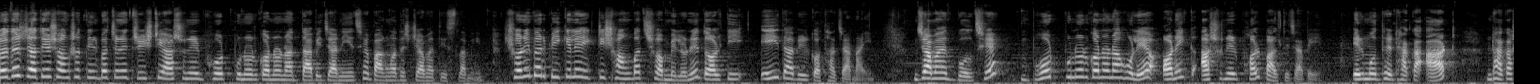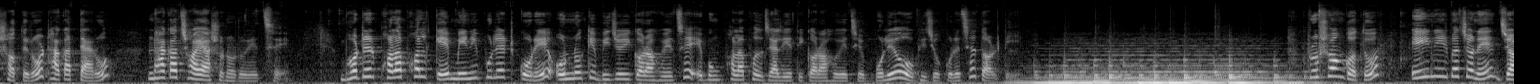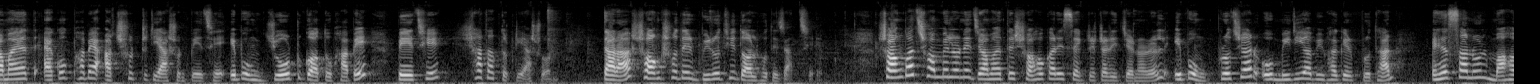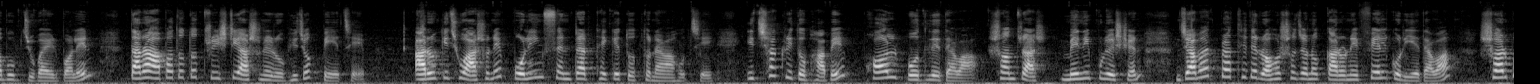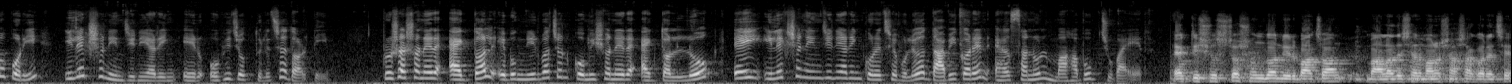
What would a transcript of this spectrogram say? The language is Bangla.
ত্রয়োদশ জাতীয় সংসদ নির্বাচনে ত্রিশটি আসনের ভোট পুনর্গণনার দাবি জানিয়েছে বাংলাদেশ জামায়াত ইসলামী। শনিবার বিকেলে একটি সংবাদ সম্মেলনে দলটি এই দাবির কথা জানায়। জামায়াত বলছে, ভোট পুনর্গণনা হলে অনেক আসনের ফল পাল্টে যাবে। এর মধ্যে ঢাকা আট, ঢাকা সতেরো, ঢাকা তেরো, ঢাকা ছয় আসনও রয়েছে। ভোটের ফলাফলকে ম্যানিপুলেট করে অন্যকে বিজয়ী করা হয়েছে এবং ফলাফল জালিয়াতি করা হয়েছে বলেও অভিযোগ করেছে দলটি। প্রসঙ্গত এই নির্বাচনে জামায়াত এককভাবে আটষট্টিটি আসন পেয়েছে এবং জোটগতভাবে পেয়েছে সাতাত্তরটি আসন। তারা সংসদের বিরোধী দল হতে যাচ্ছে। সংবাদ সম্মেলনে জামায়াতের সহকারী সেক্রেটারি জেনারেল এবং প্রচার ও মিডিয়া বিভাগের প্রধান এহসানুল মাহবুব জুবাইর বলেন, তারা আপাতত ত্রিশটি আসনের অভিযোগ পেয়েছে। আরও কিছু আসনে পোলিং সেন্টার থেকে তথ্য নেওয়া হচ্ছে। ইচ্ছাকৃতভাবে ফল বদলে দেওয়া, সন্ত্রাস ম্যানিপুলেশন জামায়াত প্রার্থীদের রহস্যজনক কারণে ফেল করিয়ে দেওয়া, সর্বোপরি ইলেকশন ইঞ্জিনিয়ারিং এর অভিযোগ তুলেছে দলটি। প্রশাসনের একদল এবং নির্বাচন কমিশনের একদল লোক এই ইলেকশন ইঞ্জিনিয়ারিং করেছে বলেও দাবি করেন এহসানুল মাহবুব জুবায়ের। একটি সুষ্ঠু, সুন্দর নির্বাচন বাংলাদেশের মানুষ আশা করেছে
